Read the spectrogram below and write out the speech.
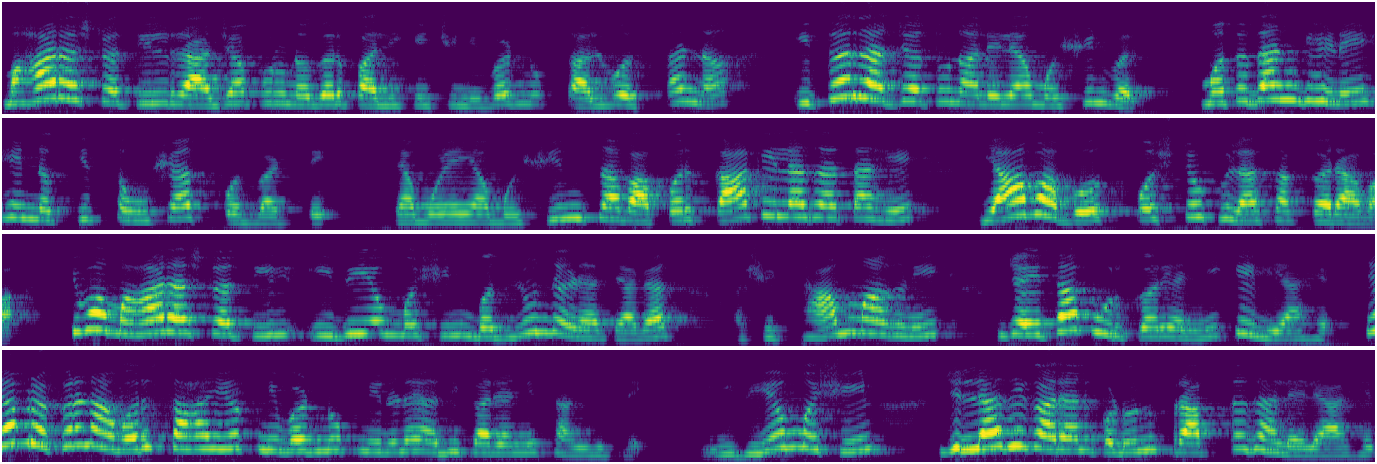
महाराष्ट्रातील राजापूर नगरपालिकेची निवडणूक चालू असताना इतर राज्यातून आलेल्या मशीनवर मतदान घेणे हे नक्कीच संशयास्पद वाटते. त्यामुळे या मशीनचा वापर का केला जात आहे याबाबत स्पष्ट खुलासा करावा किंवा महाराष्ट्रातील ईव्हीएम मशीन बदलून देण्यात याव्यात अशी ठाम मागणी जैतापूरकर यांनी केली आहे. या प्रकरणावर सहाय्यक निवडणूक निर्णय अधिकाऱ्यांनी सांगितले. ईव्हीएम मशीन जिल्हाधिकाऱ्यांकडून प्राप्त झालेल्या आहेत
